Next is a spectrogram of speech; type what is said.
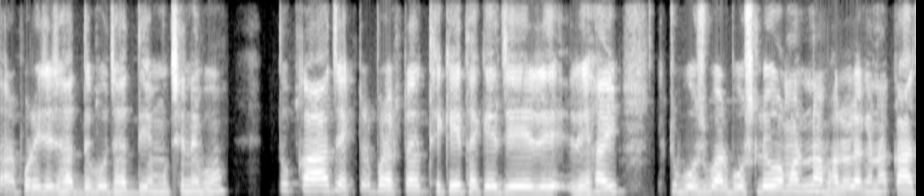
তারপরে যে ঝাড় দেবো, ঝাড় দিয়ে মুছে নেব। তো কাজ একটার পর একটা থেকেই থাকে যে রেহাই একটু বসবো আর বসলেও আমার না ভালো লাগে না। কাজ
